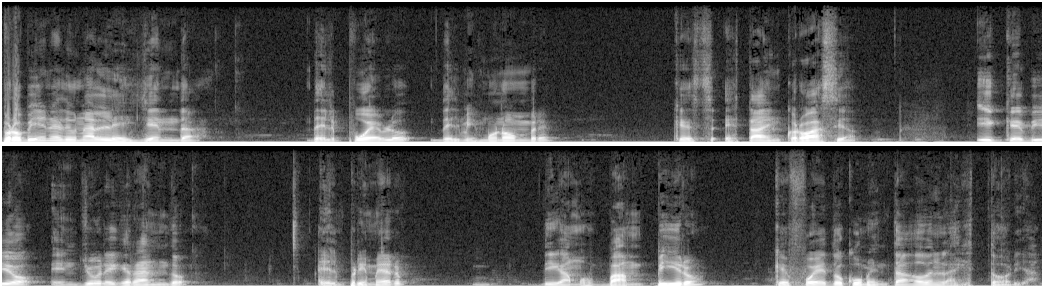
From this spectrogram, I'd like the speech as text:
proviene de una leyenda del pueblo del mismo nombre que está en Croacia y que vio en Jure Grando el primer, digamos, vampiro que fue documentado en la historia.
